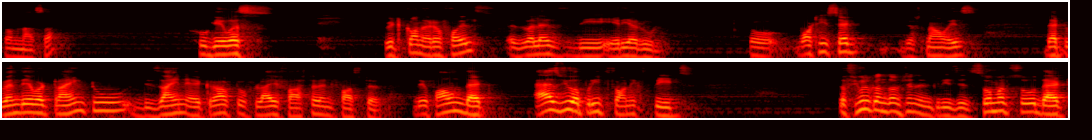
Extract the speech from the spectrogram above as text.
from NASA, who gave us Whitcomb aerofoils as well as the area rule. So, what he said just now is that when they were trying to design aircraft to fly faster and faster, they found that as you approach sonic speeds, the fuel consumption increases so much so that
